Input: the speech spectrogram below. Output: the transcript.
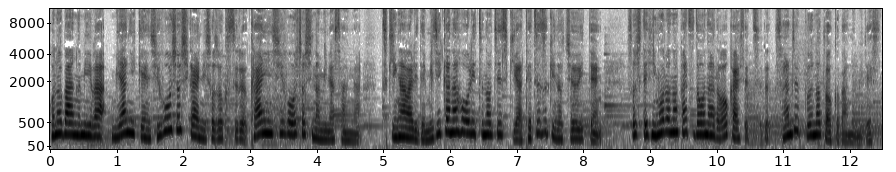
この番組は宮城県司法書士会に所属する会員司法書士の皆さんが月替わりで身近な法律の知識や手続きの注意点、そして日頃の活動などを解説する30分のトーク番組です。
